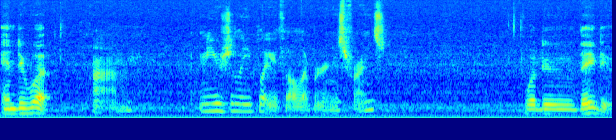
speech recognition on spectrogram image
And do what? Um, usually play with Oliver and his friends. What do they do?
